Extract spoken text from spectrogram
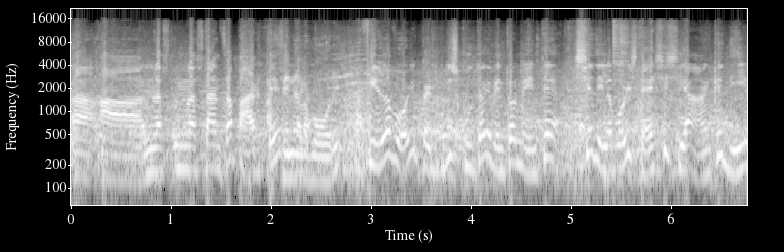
a, a una, una, stanza a parte a fine, lavori. a fine lavori per discutere eventualmente sia dei lavori stessi sia anche di,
